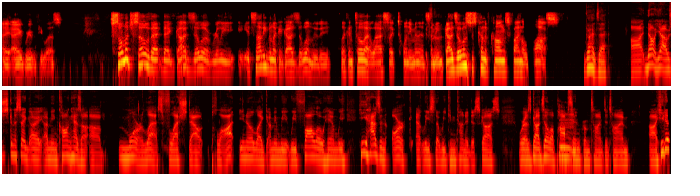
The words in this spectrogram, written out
I, I agree with you, Wes. So much so that that Godzilla really it's not even like a Godzilla movie. Like until that last like twenty minutes. It's I mean, not. Godzilla's just kind of Kong's final boss. Go ahead, Zach. Uh, no, yeah, I was just gonna say, I, I mean, Kong has a, a more or less fleshed out plot. You know, like I mean, we we follow him. We he has an arc at least that we can kind of discuss. Whereas Godzilla pops Mhm. in from time to time. Uh, he doesn't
